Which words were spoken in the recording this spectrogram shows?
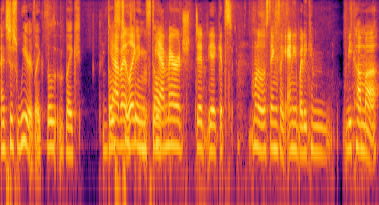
It's just weird. Like those, like those yeah, but two like, things don't. yeah, marriage did it gets one of those things like anybody can become a,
